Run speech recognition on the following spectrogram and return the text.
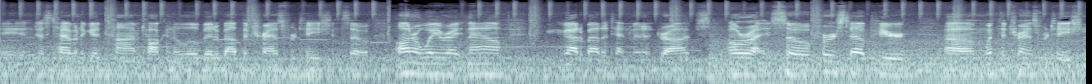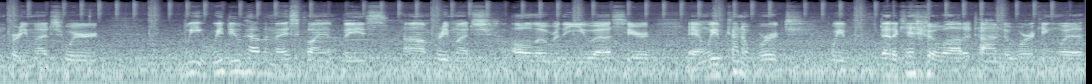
and just having a good time talking a little bit about the transportation. So on our way right now, we got about a 10 minute drive. All right, so first up here um, with the transportation pretty much we're we, we do have a nice client base um, pretty much all over the US here and we've kind of worked we've dedicated a lot of time to working with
